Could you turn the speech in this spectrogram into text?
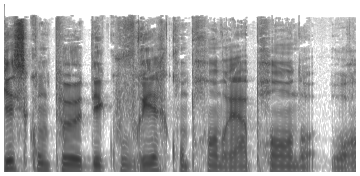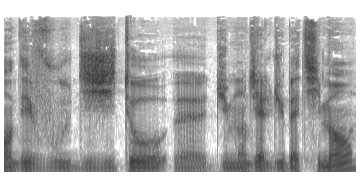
Qu'est-ce qu'on peut découvrir, comprendre et apprendre aux rendez-vous digitaux euh, du Mondial du bâtiment?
